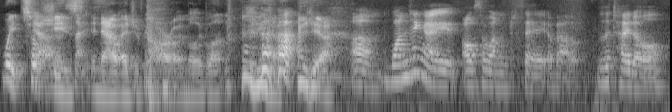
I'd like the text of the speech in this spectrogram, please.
Wait, so Yeah. that's She's nice. now Edge of Tomorrow, Emily Blunt. yeah, yeah. Um, one thing I also wanted to say about the title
